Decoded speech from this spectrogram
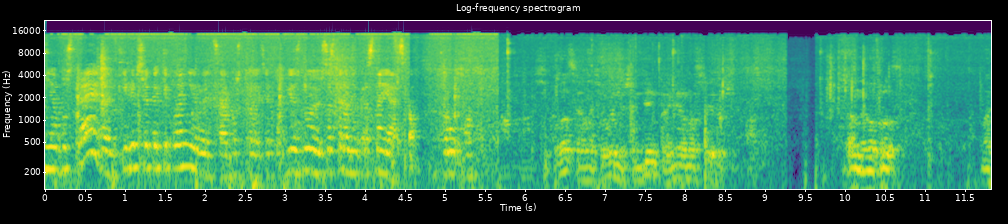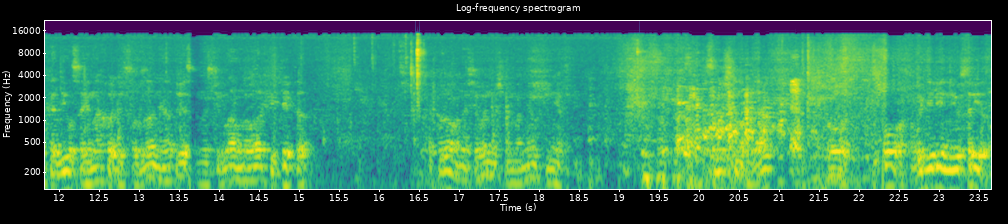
не обустраиваем или все-таки планируется обустроить эту въездную со стороны Красноярска группу? Ситуация на сегодняшний день примерно следующая. Данный вопрос находился и находится в зоне ответственности главного архитектора, которого на сегодняшний момент нет. Смешно, да? Вот. По выделению средств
